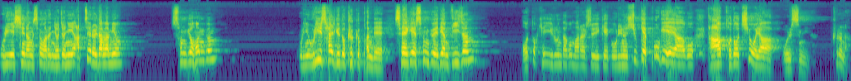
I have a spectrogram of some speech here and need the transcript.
우리의 신앙생활은 여전히 압제를 당하며 선교 헌금, 우리 우리 살기도 급급한데 세계 선교에 대한 비전 어떻게 이룬다고 말할 수 있겠고 우리는 쉽게 포기해야 하고 다 걷어치워야 옳습니다. 그러나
